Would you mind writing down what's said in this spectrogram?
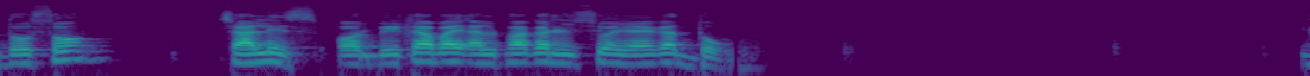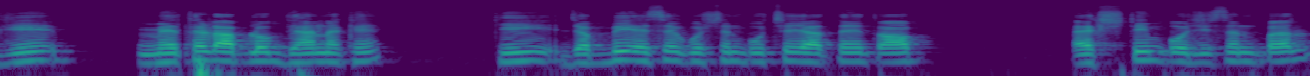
दो सौ चालीस और बीटा बाई अल्फ़ा का रेशियो आ जाएगा दो। ये मेथड आप लोग ध्यान रखें कि जब भी ऐसे क्वेश्चन पूछे जाते हैं तो आप एक्सट्रीम पोजीशन पर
